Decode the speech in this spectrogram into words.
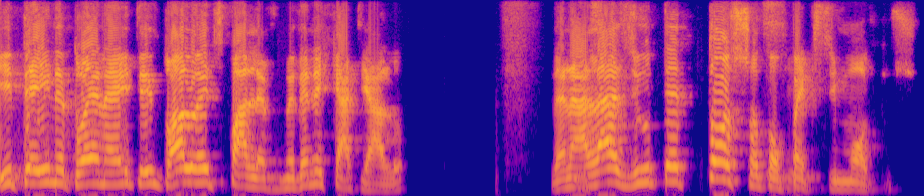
Είτε είναι το ένα είτε είναι το άλλο, έτσι παλεύουμε. Δεν έχει κάτι άλλο. Δεν αλλάζει ούτε τόσο το παίξιμό τους.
